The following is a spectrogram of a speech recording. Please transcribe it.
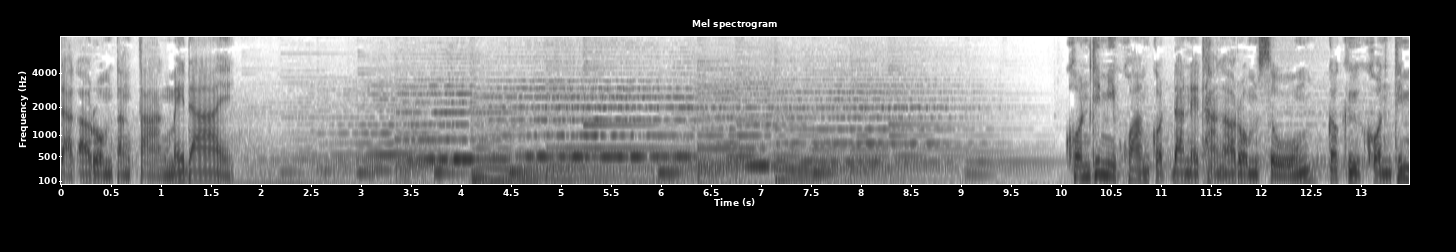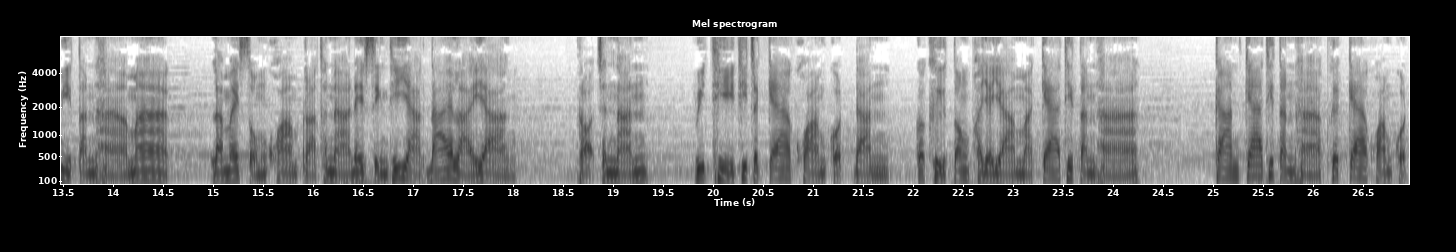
จากอารมณ์ต่างๆไม่ได้ คนที่มีความกดดันในทางอารมณ์สูง ก็คือคนที่มีตัณหามาก และไม่สมความปรารถนาในสิ่งที่อยากได้หลายอย่าง เพราะฉะนั้น วิธีที่จะแก้ความกดดัน ก็คือต้องพยายามมาแก้ที่ตัณหา การแก้ที่ตัณหาเพื่อแก้ความกด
